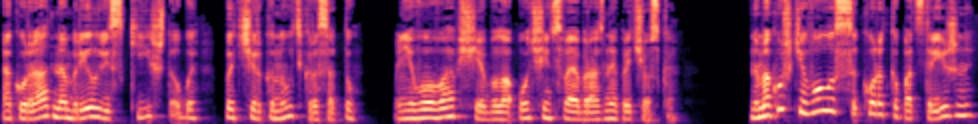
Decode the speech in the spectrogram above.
аккуратно брил виски, чтобы подчеркнуть красоту. У него вообще была очень своеобразная прическа. На макушке волосы коротко подстрижены,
